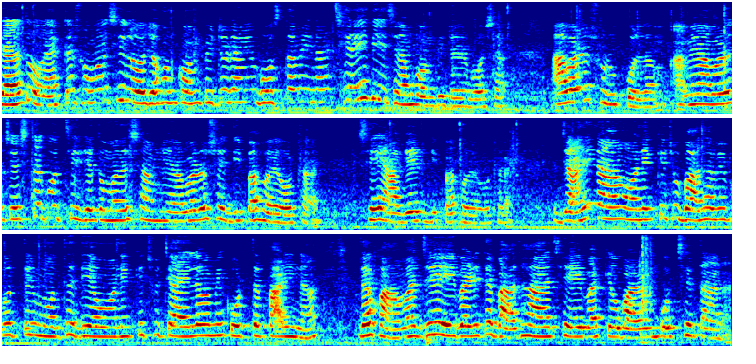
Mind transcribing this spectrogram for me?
জানো তো একটা সময় ছিল যখন কম্পিউটারে আমি বসতামই না ছেড়েই দিয়েছিলাম কম্পিউটারে বসা। আবারও শুরু করলাম। আমি আবারও চেষ্টা করছি যে তোমাদের সামনে আবারও সেই দীপা হয়ে ওঠার সেই আগের দীপা হয়ে ওঠার। জানি না, অনেক কিছু বাধা বিপত্তির মধ্যে দিয়ে অনেক কিছু চাইলেও আমি করতে পারি না। দেখো, আমার যে এই বাড়িতে বাধা আছে বা কেউ বারণ করছে তা না।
